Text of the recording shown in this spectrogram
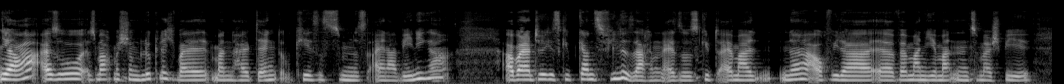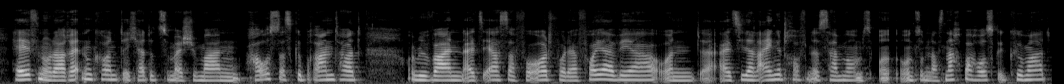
Ja, also es macht mich schon glücklich, weil man halt denkt, okay, es ist zumindest einer weniger. Aber natürlich, es gibt ganz viele Sachen. Also es gibt einmal, ne, auch wieder, äh, wenn man jemanden zum Beispiel helfen oder retten konnte. Ich hatte zum Beispiel mal ein Haus, das gebrannt hat und wir waren als erster vor Ort vor der Feuerwehr und äh, als sie dann eingetroffen ist, haben wir uns, uns um das Nachbarhaus gekümmert.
